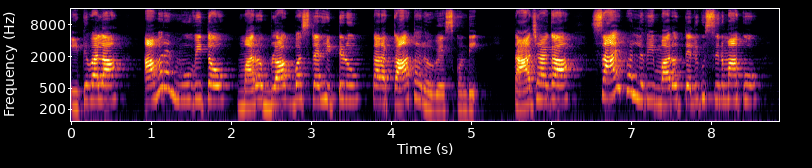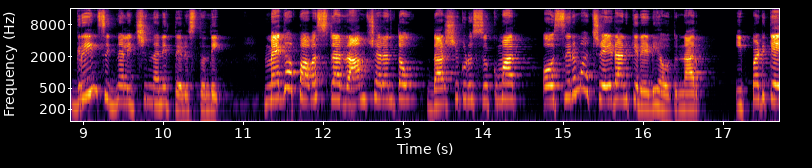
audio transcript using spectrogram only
ఇటీవల అమరన్ మూవీతో మరో బ్లాక్ బస్టర్ హిట్ను తన ఖాతాలో వేసుకుంది. తాజాగా సాయి పల్లవి మరో తెలుగు సినిమాకు గ్రీన్ సిగ్నల్ ఇచ్చిందని తెలుస్తుంది. మెగా పవర్ స్టార్ రామ్ చరణ్తో దర్శకుడు సుకుమార్ ఓ సినిమా చేయడానికి రెడీ అవుతున్నారు. ఇప్పటికే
